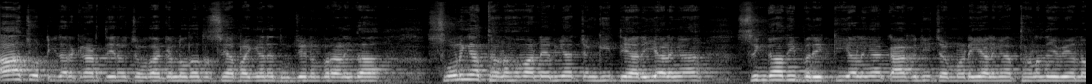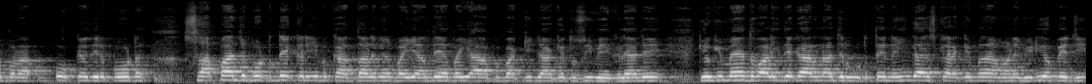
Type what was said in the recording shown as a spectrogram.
ਆਹ ਝੋਟੀ ਦਾ ਰਿਕਾਰਡ 13 14 ਕਿਲੋ ਦਾ ਦੱਸਿਆ ਬਾਈਆਂ ਨੇ, ਦੂਜੇ ਨੰਬਰ ਵਾਲੀ ਦਾ। ਸੋਹਣੀਆਂ ਥਣ ਹਵਾਨੇ ਦੀਆਂ ਚੰਗੀ ਤਿਆਰੀ ਵਾਲੀਆਂ, ਸਿੰਘਾਂ ਦੀ ਬਰੀਕੀ ਵਾਲੀਆਂ, ਕਾਗਜੀ ਚਮੜੀ ਵਾਲੀਆਂ ਥਣ ਦੇ ਵੇਲੋ ਓਕੇ ਦੀ ਰਿਪੋਰਟ ਸਾ 5 ਫੁੱਟ ਦੇ ਕਰੀਬ ਕੱਦ ਵਾਲੀਆਂ ਬਾਈ ਆਂਦੇ ਆ, ਬਈ ਆਪ ਬਾਕੀ ਜਾ ਕੇ ਤੁਸੀਂ ਵੇਖ ਲਿਆ ਜੇ, ਕਿਉਂਕਿ ਮੈਂ ਦੀਵਾਲੀ ਦੇ ਕਾਰਨ ਅੱਜ ਰੂਟ ਤੇ ਨਹੀਂ ਗਾ, ਇਸ ਕਰਕੇ ਭਰਾਵਾਂ ਨੇ ਵੀਡੀਓ ਭੇਜੀ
